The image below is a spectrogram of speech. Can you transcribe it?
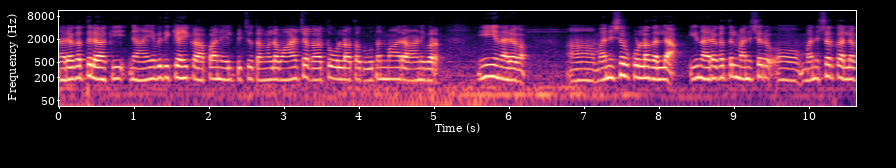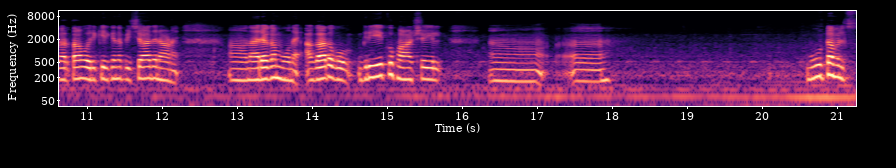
നരകത്തിലാക്കി ന്യായവിധിക്കായി കാപ്പാൻ ഏൽപ്പിച്ചു. തങ്ങളുടെ വാഴ്ച കാത്തുകൊള്ളാത്ത ദൂതന്മാരാണിവർ ഈ നരകം. മനുഷ്യർക്കുള്ളതല്ല. ഈ നരകത്തിൽ മനുഷ്യർ മനുഷ്യർക്കല്ല കർത്താവ് ഒരുക്കിയിരിക്കുന്ന പിശാചനാണ്. നരകം മൂന്ന്. അഗാധ ഗ്രീക്ക് ഭാഷയിൽ ബൂട്ടമിൽസ്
